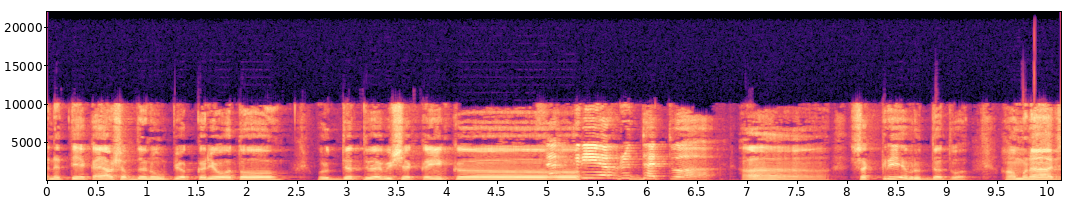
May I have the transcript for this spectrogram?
અને તે કયા શબ્દનો ઉપયોગ કર્યો હતો? વૃદ્ધત્વ વિશે કંઈક સક્રિય વૃદ્ધત્વ. હા સક્રિય વૃદ્ધત્વ. હમણાં જ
